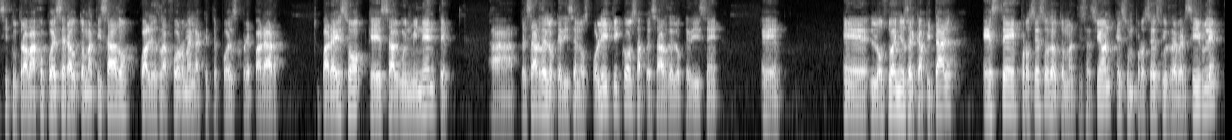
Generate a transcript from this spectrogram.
si tu trabajo puede ser automatizado, ¿cuál es la forma en la que te puedes preparar para eso, que es algo inminente? A pesar de lo que dicen los políticos, a pesar de lo que dicen eh, eh, los dueños del capital, este proceso de automatización es un proceso irreversible.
